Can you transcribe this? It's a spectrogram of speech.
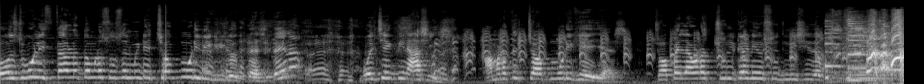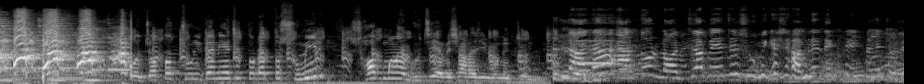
রোস্ট বলিস তাহলে তোমরা সোশ্যাল মিডিয়ায় চপ মুড়ি বিক্রি করতে আসি তাই না? বলছি একদিন আসিস আমার হাতে চপ মুড়ি খেয়ে যাস। চপে ওরা চুলকানি ওষুধ মিশিয়ে দেবো। ও যত চুলকা নিয়েছে তোরা তো সুমির সব মারা ঘুচে যাবে সারা জীবনের জন্য। দাদা এত লজ্জা পেয়েছে সুমিকে সামনে দেখে এখানে চলে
